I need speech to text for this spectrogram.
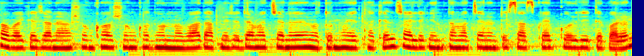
সবাইকে জানাই অসংখ্য অসংখ্য ধন্যবাদ। আপনি যদি আমার চ্যানেলে নতুন হয়ে থাকেন, চাইলে কিন্তু আমার চ্যানেলটি সাবস্ক্রাইব করে দিতে পারেন।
